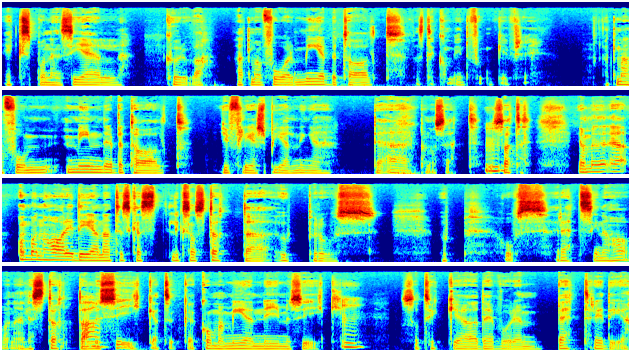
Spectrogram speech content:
exponentiell kurva. Att man får mer betalt, fast det kommer inte funka i och för sig. Att man får mindre betalt ju fler spelningar det är på något sätt. Så att, ja, men, om man har idén att det ska liksom stötta uppros, upphovsrättsinnehavarna. Eller stötta Ja. musik, att det ska komma mer ny musik. Mm. Så tycker jag det vore en bättre idé.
